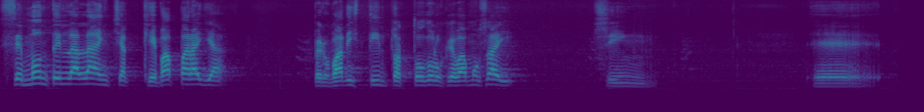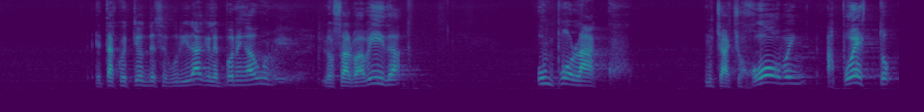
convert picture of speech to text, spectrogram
se monta en la lancha que va para allá, pero va distinto a todo lo que vamos ahí, sin eh, esta cuestión de seguridad que le ponen a uno, los salvavidas, un polaco, muchacho joven, apuesto,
